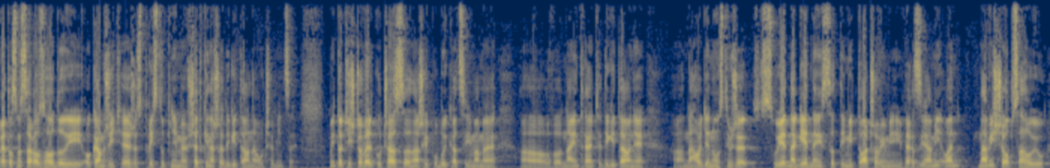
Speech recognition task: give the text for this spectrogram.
Preto sme sa rozhodli okamžite, že sprístupníme všetky naše digitálne učebnice. My totiž to veľkú časť našich publikácií máme na internete digitálne nahodenú s tým, že sú jednak jednej s tými tlačovými verziami, len navyše obsahujú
